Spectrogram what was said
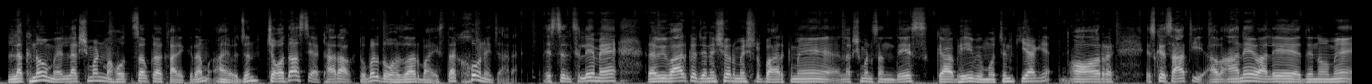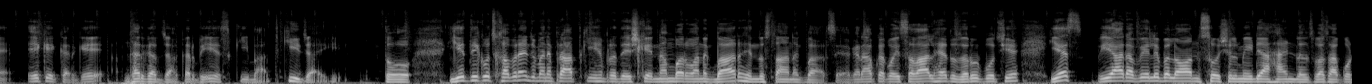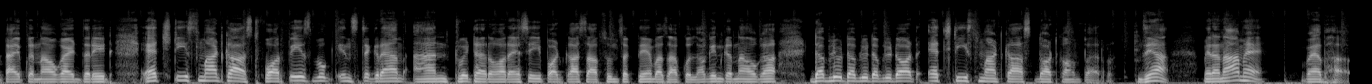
लखनऊ में लक्ष्मण महोत्सव का कार्यक्रम आयोजन 14 से 18 अक्टूबर 2022 तक होने जा रहा है। इस सिलसिले में रविवार को जनेश्वर मिश्र पार्क में लक्ष्मण संदेश का भी विमोचन किया गया और इसके साथ ही अब आने वाले दिनों में एक एक करके घर घर जाकर भी इसकी बात की जाएगी। तो ये थी कुछ खबरें जो मैंने प्राप्त की हैं प्रदेश के नंबर वन अखबार, हिंदुस्तान अखबार से। अगर आपका कोई सवाल है तो ज़रूर पूछिए। Yes we are available on social media handles बस आपको टाइप करना होगा at the rate H T smart cast for Facebook Instagram and Twitter और ऐसे ही पॉडकास्ट आप सुन सकते हैं। बस आपको लॉग इन करना होगा W W W dot H T smart cast dot com पर। जी हाँ मेरा नाम है वैभव।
